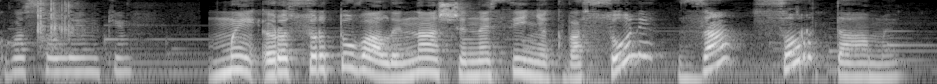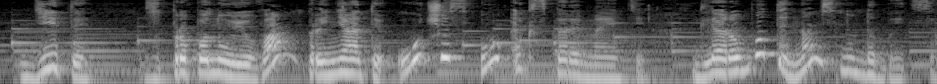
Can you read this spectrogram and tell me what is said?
квасолинки. Ми розсортували наше насіння квасолі за сортами. Діти, пропоную вам прийняти участь у експерименті. Для роботи нам знадобиться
